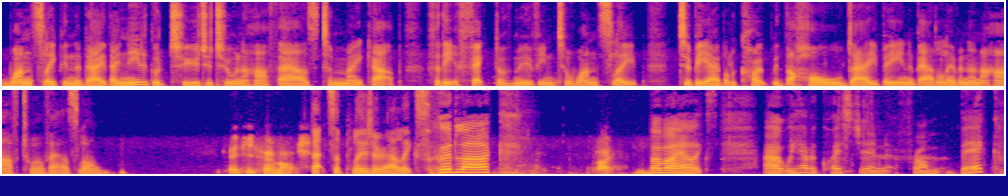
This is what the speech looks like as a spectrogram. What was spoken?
one sleep in the day, they need a good two to two and a half hours to make up for the effect of moving to one sleep to be able to cope with the whole day being about 11 and a half, 12 hours long. Thank you so much. That's a pleasure, Alex. Good luck. Bye. Bye bye, Alex. Uh, we have a question from Beck.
